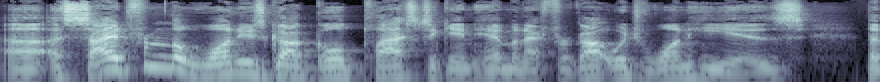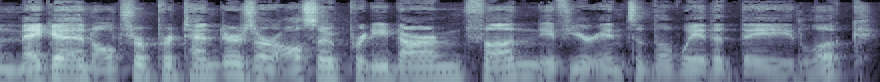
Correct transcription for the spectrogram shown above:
Uh, aside from the one who's got gold plastic in him, and I forgot which one he is, the Mega and Ultra Pretenders are also pretty darn fun if you're into the way that they look.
